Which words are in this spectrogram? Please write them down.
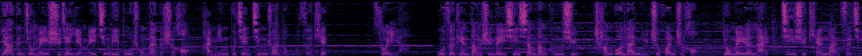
压根就没时间也没精力独宠那个时候还名不见经传的武则天。所以啊，武则天当时内心相当空虚，尝过男女之欢之后，又没人来继续填满自己。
